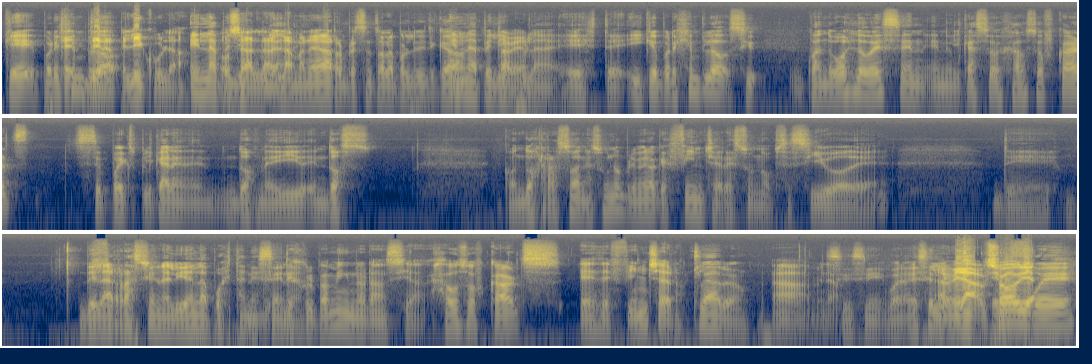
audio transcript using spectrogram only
Que, por ejemplo. De la película. En la película. O sea, la, manera de representar la política. En la película. Este, y que, por ejemplo, si, cuando vos lo ves en, el caso de House of Cards, se puede explicar en dos medidas. En dos. Con dos razones. Uno, primero, que Fincher es un obsesivo de. de de la racionalidad en la puesta en escena. Disculpa mi ignorancia. ¿House of Cards es de Fincher? Claro. Ah, mira. Sí, sí. Bueno, es el, ah, fue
